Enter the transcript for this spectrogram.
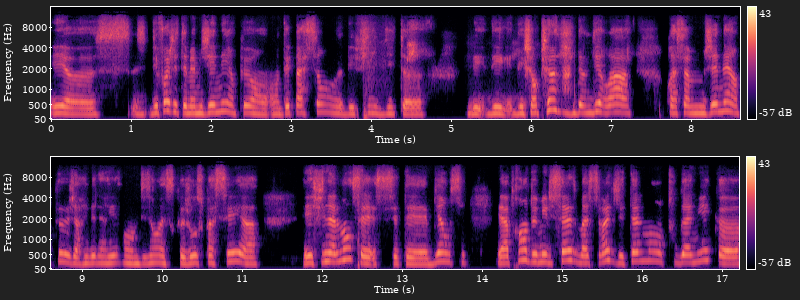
Et euh, des fois, j'étais même gênée un peu en, dépassant des filles dites euh, des, des, des, championnes, de me dire, ouais, ça me gênait un peu. J'arrivais derrière en me disant, est-ce que j'ose passer Et finalement, c'était bien aussi. Et après, en 2016, bah, c'est vrai que j'ai tellement tout gagné que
